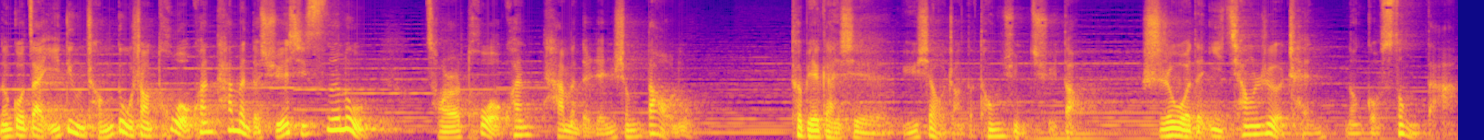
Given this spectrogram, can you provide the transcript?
能够在一定程度上拓宽他们的学习思路，从而拓宽他们的人生道路。特别感谢于校长的通讯渠道，使我的一腔热忱能够送达。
